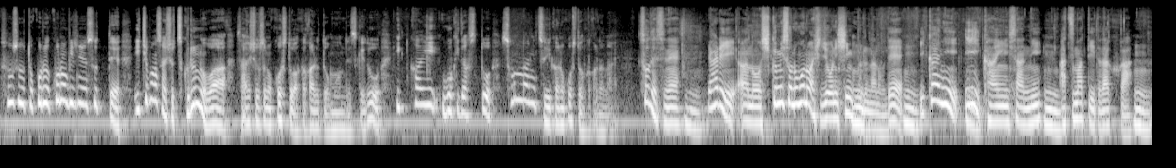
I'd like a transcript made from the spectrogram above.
そうするとこれこのビジネスって一番最初作るのは最初そのコストはかかると思うんですけど一回動き出すとそんなに追加のコストはかからない。そうですね、うん、やはりあの仕組みそのものは非常にシンプルなので、うん、いかにいい会員さんに集まっていただくか、うん、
